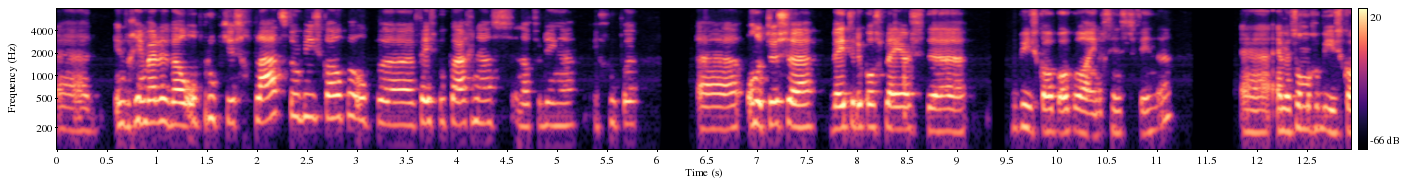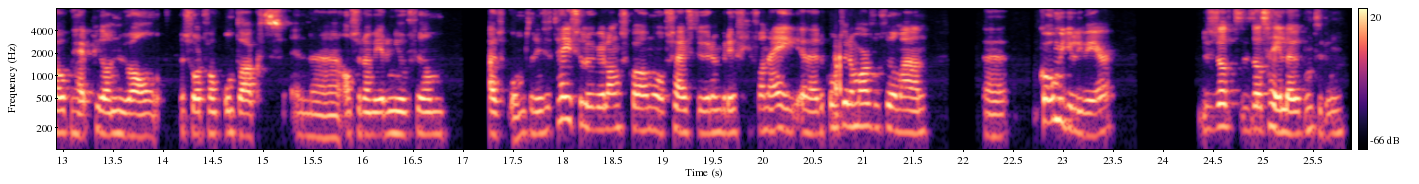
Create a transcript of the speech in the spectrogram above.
In het begin werden er wel oproepjes geplaatst door bioscopen op Facebookpagina's en dat soort dingen in groepen. Ondertussen weten de cosplayers de, de bioscoop ook wel enigszins te vinden. en met sommige bioscopen heb je dan nu al een soort van contact. En als er dan weer een nieuwe film uitkomt, dan is het: hey, zullen we weer langskomen? Of zij sturen een berichtje van: hey, er komt weer een Marvel-film aan. komen jullie weer? Dus dat, dat is heel leuk om te doen.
